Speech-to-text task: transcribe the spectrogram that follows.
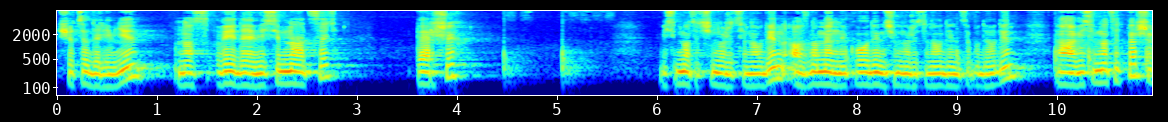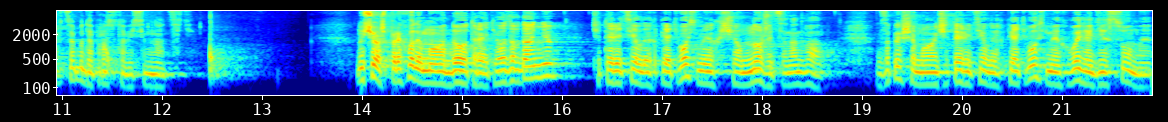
що це дорівнює. У нас вийде 18 перших. 18, що множиться на 1, а знаменнику 1, що множиться на 1, це буде 1. А 18 перших це буде просто 18. Ну що ж, переходимо до третього завдання. 4,5, що множиться на 2. Запишемо 4,5 в вигляді суми.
